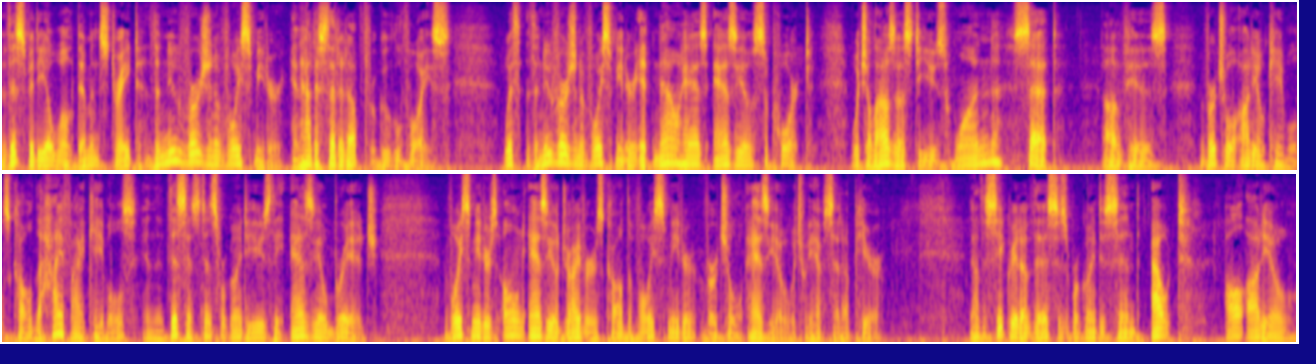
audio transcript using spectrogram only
This video will demonstrate the new version of Voicemeeter and how to set it up for Google Voice. With the new version of Voicemeeter, it now has ASIO support, which allows us to use one set of his virtual audio cables called the hi-fi cables. In this instance, we're going to use the ASIO bridge. Voicemeeter's own ASIO driver is called the Voicemeeter Virtual ASIO, which we have set up here. Now the secret of this is we're going to send out all audio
